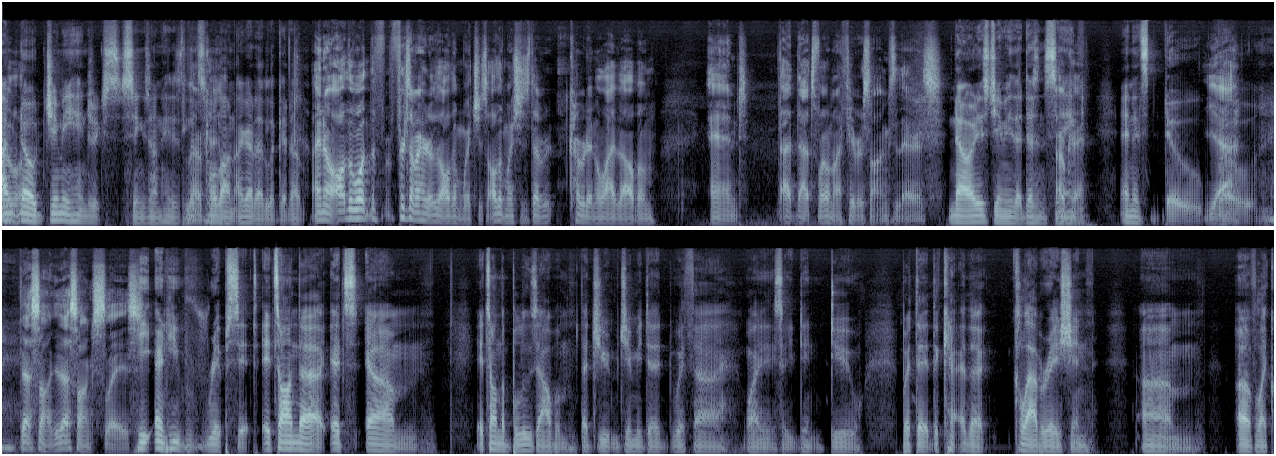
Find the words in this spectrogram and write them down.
I'm the- no. Jimi Hendrix sings on his. Let's hold on. I gotta look it up. I know all the one. The first time I heard it was All Them Witches. All Them Witches covered in a live album, and that, that's one of my favorite songs. of theirs. No, it is Jimi that doesn't sing. Okay. And it's dope. Yeah. bro. That song. That song slays. He and he rips it. It's on the. It's um. It's on the blues album that Ju- Jimi did with uh. Why he say he didn't do? But the the the collaboration, um, of like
